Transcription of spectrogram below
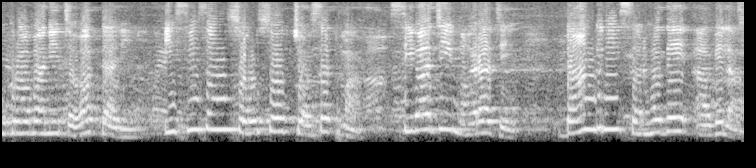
ઉઘરાવવાની જવાબદારી ઈસવીસન સોળસો ચોસઠમાં શિવાજી મહારાજે ડાંગની સરહદે આવેલા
